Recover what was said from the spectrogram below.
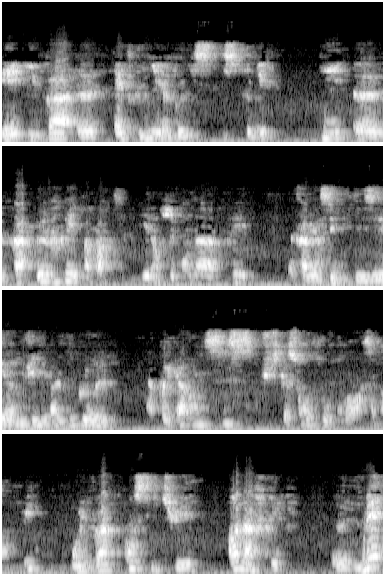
Et il va euh, être à un gaulliste historique qui euh, va œuvrer en particulier dans ce qu'on a appelé la traversée du désert du général de Gaulle après 1946 jusqu'à son retour en 1958, où il va constituer en Afrique euh, mais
